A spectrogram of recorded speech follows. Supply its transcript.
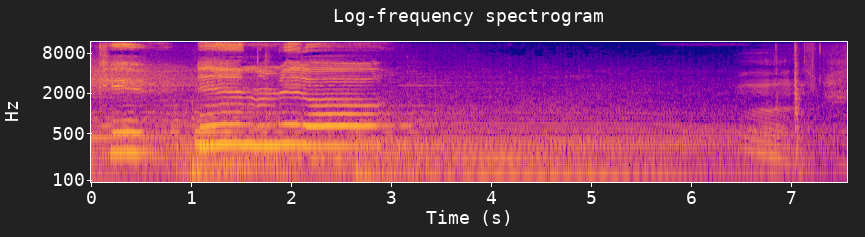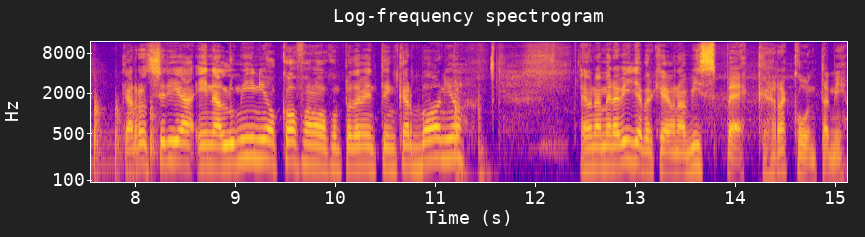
Stuck here in the middle. Carrozzeria in alluminio, cofano completamente in carbonio. È una meraviglia perché è una V-Spec, raccontami.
